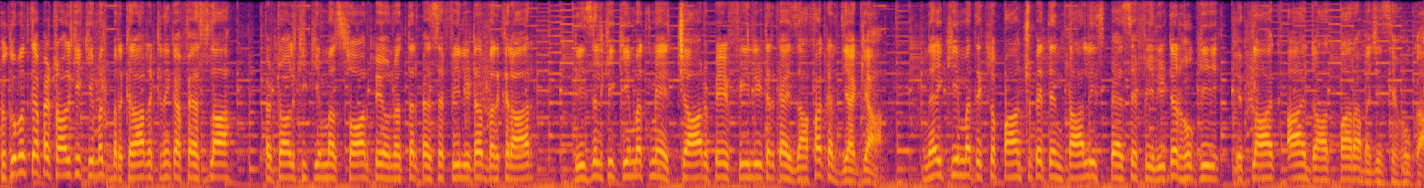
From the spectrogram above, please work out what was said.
हुकूमत का पेट्रोल की कीमत बरकरार रखने का फैसला। पेट्रोल की कीमत सौ रुपये उनहत्तर पैसे फ़ी लीटर बरकरार। डीजल की कीमत में चार रुपये फ़ी लीटर का इजाफा कर दिया गया। नई कीमत एक सौ पाँच तैंतालीस पैसे फ़ी लीटर होगी। इतलाक आज रात बारह बजे से होगा।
